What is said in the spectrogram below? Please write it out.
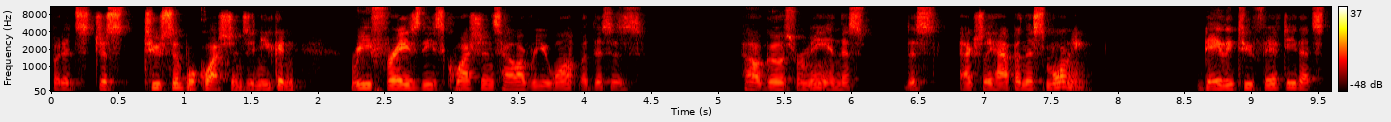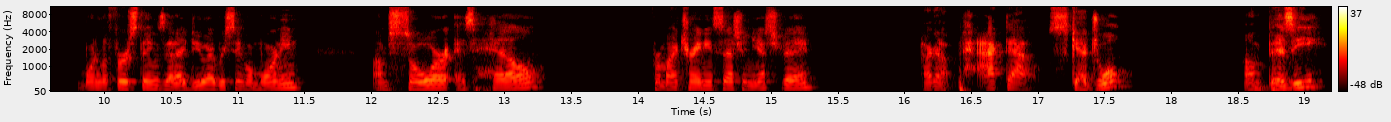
But it's just two simple questions. And you can rephrase these questions however you want, but this is how it goes for me. And this this actually happened this morning. Daily 250, that's one of the first things that I do every single morning. I'm sore as hell from my training session yesterday. I got a packed out schedule. I'm busy.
